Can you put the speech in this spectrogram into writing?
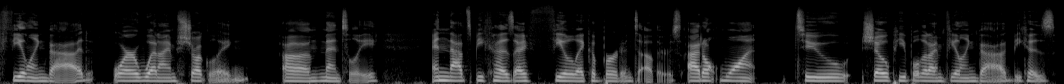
feeling bad or when I'm struggling um, mentally. And that's because I feel like a burden to others. I don't want to show people that I'm feeling bad because,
